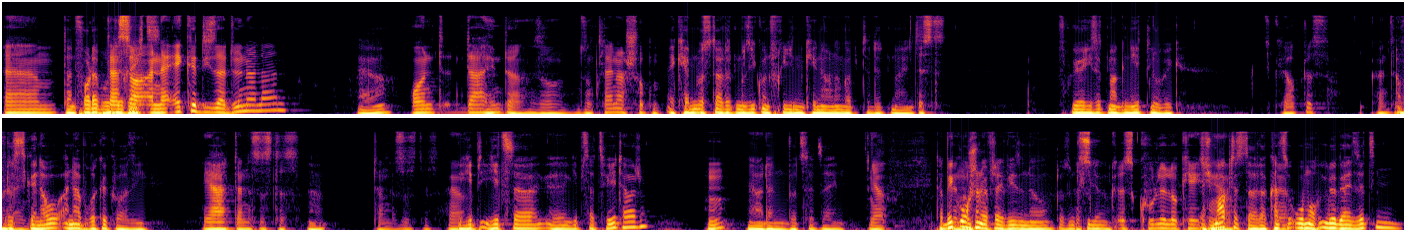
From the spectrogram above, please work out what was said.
Ähm, Dann vor der Brücke das rechts. an der Ecke dieser Dönerladen. ja. Und dahinter, so, so ein kleiner Schuppen. Erkennen bloß da das Musik und Frieden. Keine Ahnung, ob du das meinst. Das, Früher hieß es Magnet, glaube ich. Ich glaube, das könnte Aber das ist sein. genau an der Brücke quasi. Ja, dann ist es das. Ja. Dann ist es das. Ja. Gibt es da, äh, gibt's da zwei Etagen? Hm? Ja, dann wird es das sein. Ja. Da bin ich Genau. auch schon öfter gewesen, ja. Da sind Das viele. ist coole Location. Ich mag ja. das da. Da kannst Ja. du oben auch übel geil sitzen.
